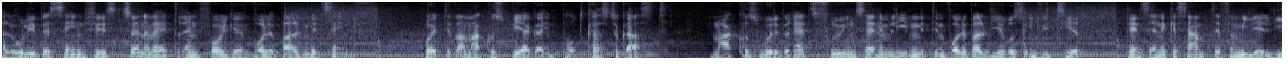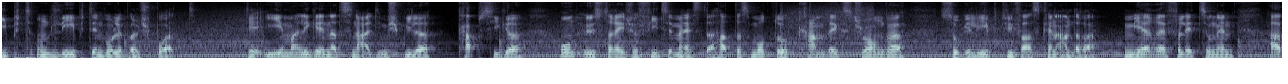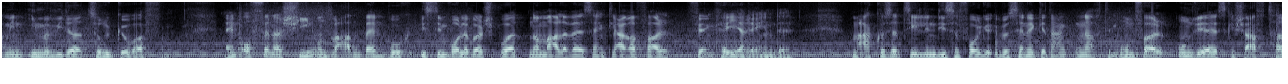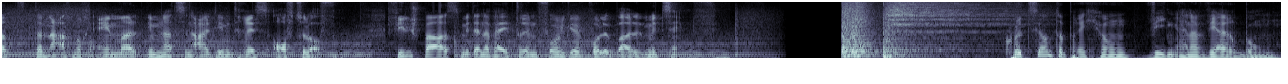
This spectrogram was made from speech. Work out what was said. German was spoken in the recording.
Hallo liebe Senfis zu einer weiteren Folge Volleyball mit Senf. Heute war Markus Berger im Podcast zu Gast. Markus wurde bereits früh in seinem Leben mit dem Volleyball-Virus infiziert, denn seine gesamte Familie liebt und lebt den Volleyballsport. Der ehemalige Nationalteamspieler, Cupsieger und österreichischer Vizemeister hat das Motto Comeback Stronger so gelebt wie fast kein anderer. Mehrere Verletzungen haben ihn immer wieder zurückgeworfen. Ein offener Schien- und Wadenbeinbruch ist im Volleyballsport normalerweise ein klarer Fall für ein Karriereende. Markus erzählt in dieser Folge über seine Gedanken nach dem Unfall und wie er es geschafft hat, danach noch einmal im Nationalteam-Dress aufzulaufen. Viel Spaß mit einer weiteren Folge Volleyball mit Senf. Kurze Unterbrechung wegen einer Werbung.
